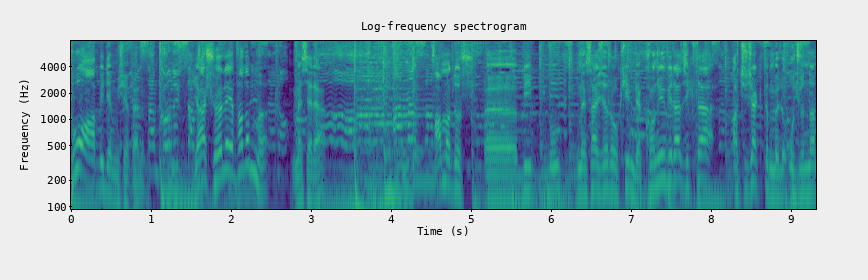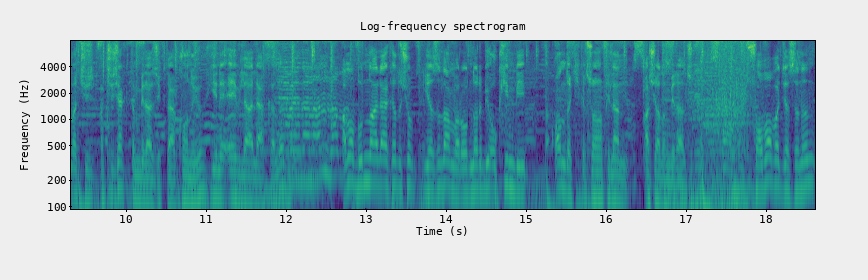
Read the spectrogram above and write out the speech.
Bu abi demiş efendim. Ya şöyle yapalım mı mesela? Ama dur e, bir bu mesajları okuyayım da konuyu birazcık daha açacaktım böyle ucundan açı- açacaktım birazcık daha konuyu yine evle alakalı. Ama bununla alakalı çok yazılan var onları bir okuyayım bir 10 dakika sonra filan açalım birazcık. Soba bacasının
